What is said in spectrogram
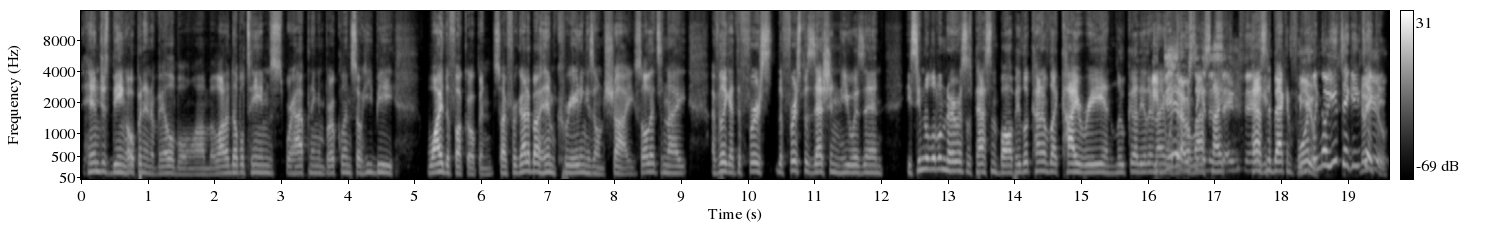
him just being open and available. Um, a lot of double teams were happening in Brooklyn, so he'd be wide the fuck open. So I forgot about him creating his own shot. You saw that tonight. I feel like at the first the first possession he was in, he seemed a little nervous, was passing the ball. He looked kind of like Kyrie and Luka the other he night. did i was thinking last the night, same thing passing it back and forth. Like, no, you take it, you No, take you.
